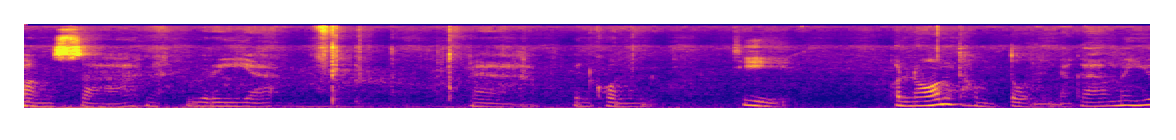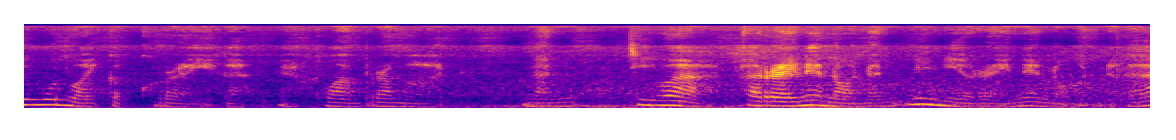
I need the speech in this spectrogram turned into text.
มังสานะวิริยะเป็นคนที่อนน้อมถ่อมตนนะคะ ไม่ยุ่งวุ่นวายกับใครค่ะนะความประมาท นั้นที่ว่าอะไรแน่นอนนั้นไม่มีอะไรแน่นอนนะคะ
